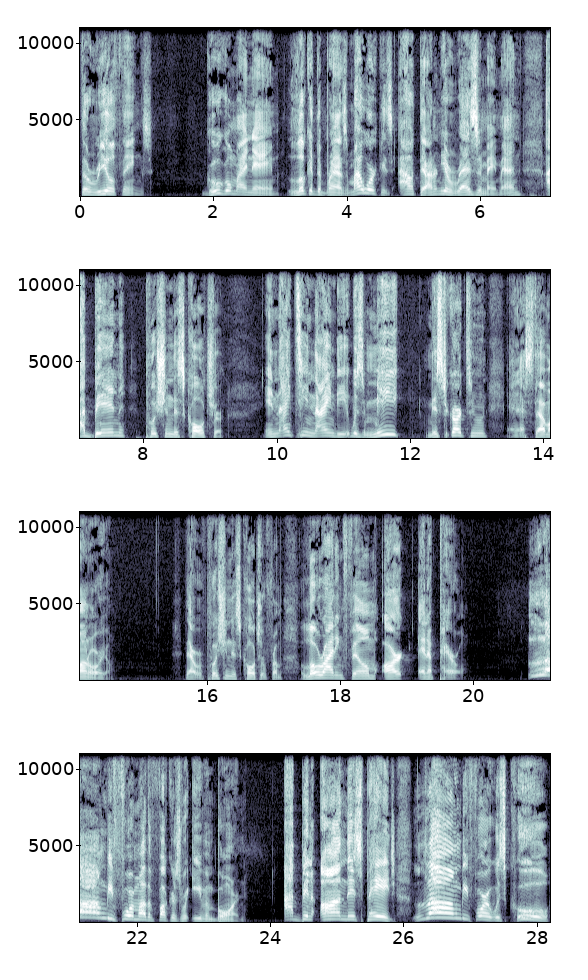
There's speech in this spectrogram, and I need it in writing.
The real things. Google my name. Look at the brands. My work is out there. I don't need a resume, man. I've been pushing this culture. In 1990, it was me, Mr. Cartoon, and Estevan Oriol that were pushing this culture from lowriding film, art, and apparel. Long before motherfuckers were even born. I've been on this page long before it was cool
